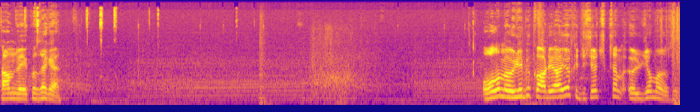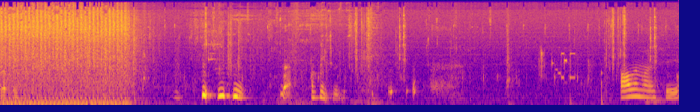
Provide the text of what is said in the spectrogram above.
Tam Veykoz'a gel. Oğlum öyle bir kar yağıyor ki dışarı çıksam öleceğim anasını satayım. Al hemen şeyi.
